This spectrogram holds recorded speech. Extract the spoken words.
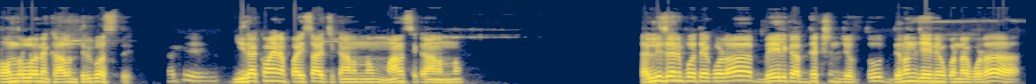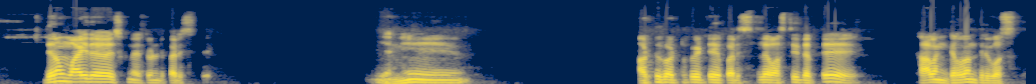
తొందరలోనే కాలం తిరిగి వస్తుంది. అయితే ఈ రకమైన పైశాచిక ఆనందం మానసిక ఆనందం తల్లి చనిపోతే కూడా బెయిల్కి అబ్జెక్షన్ చెప్తూ దినం చేయనివ్వకుండా కూడా దినం వాయిదా వేసుకునేటువంటి పరిస్థితి. ఇవన్నీ అట్టుకట్టు పెట్టే పరిస్థితులే వస్తాయి తప్పితే కాలం గిర్రం తిరిగి వస్తుంది.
